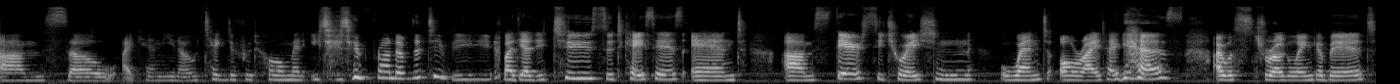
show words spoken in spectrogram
um, so I can, you know, take the food home and eat it in front of the TV. But yeah, the two suitcases and um, stairs situation went alright, I guess. I was struggling a bit.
